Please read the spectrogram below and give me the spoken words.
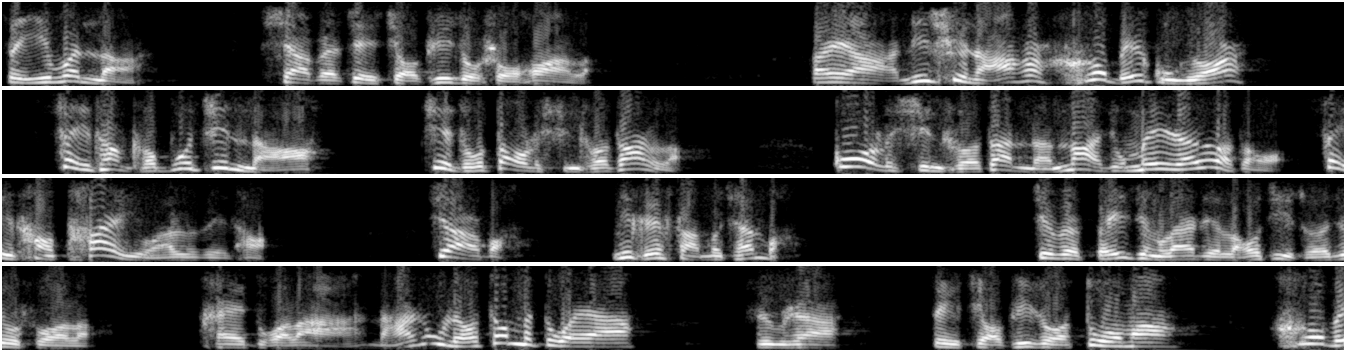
这一问呢，下边这胶皮就说话了。哎呀，你去哪儿？河北公园，这趟可不近呐啊！这都到了新车站了，过了新车站呢，那就没人了都。这趟太远了，这趟，这样吧。你给三毛钱吧。这位北京来的老记者就说了：“太多了，哪用了这么多呀？是不是？”这个胶皮说：“多吗？河北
